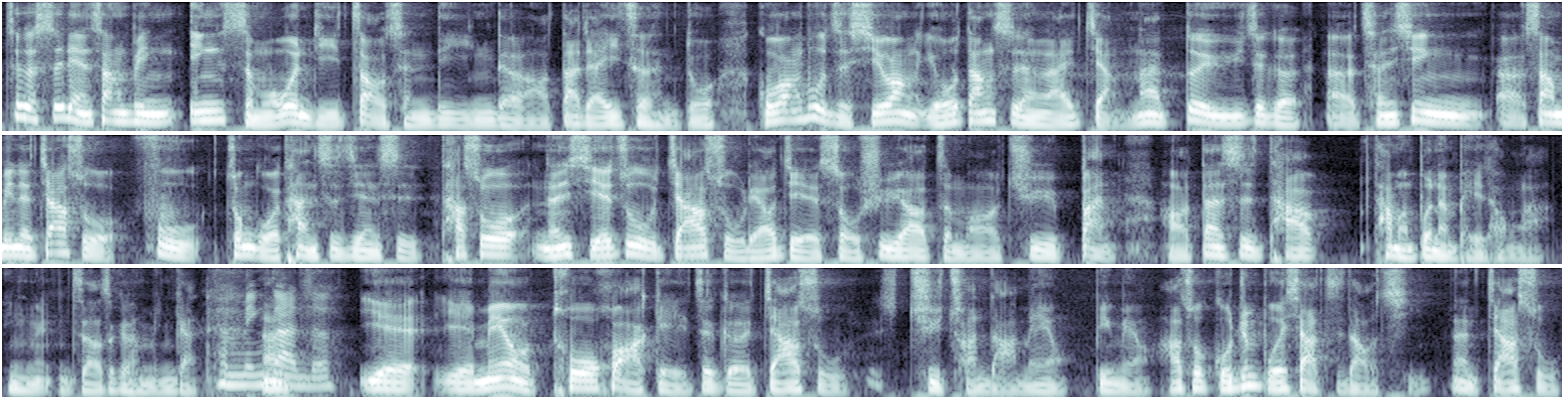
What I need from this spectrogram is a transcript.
这个失联上兵因什么问题造成离营的啊？大家臆测很多，国防部只希望由当事人来讲。那对于这个呃诚信呃上的家属赴中国探视这件事，他说能协助家属了解手续要怎么去办，啊，但是他。他们不能陪同啦，因为你知道这个很敏感，很敏感的，也也没有托话给这个家属去传达，没有，并没有。他说国军不会下指导棋，那家属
